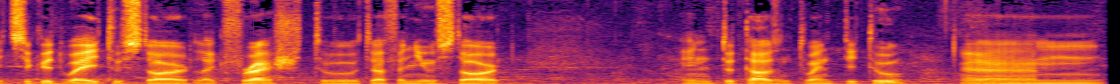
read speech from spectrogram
it's a good way to start like fresh to, to have a new start in 2022. Um,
